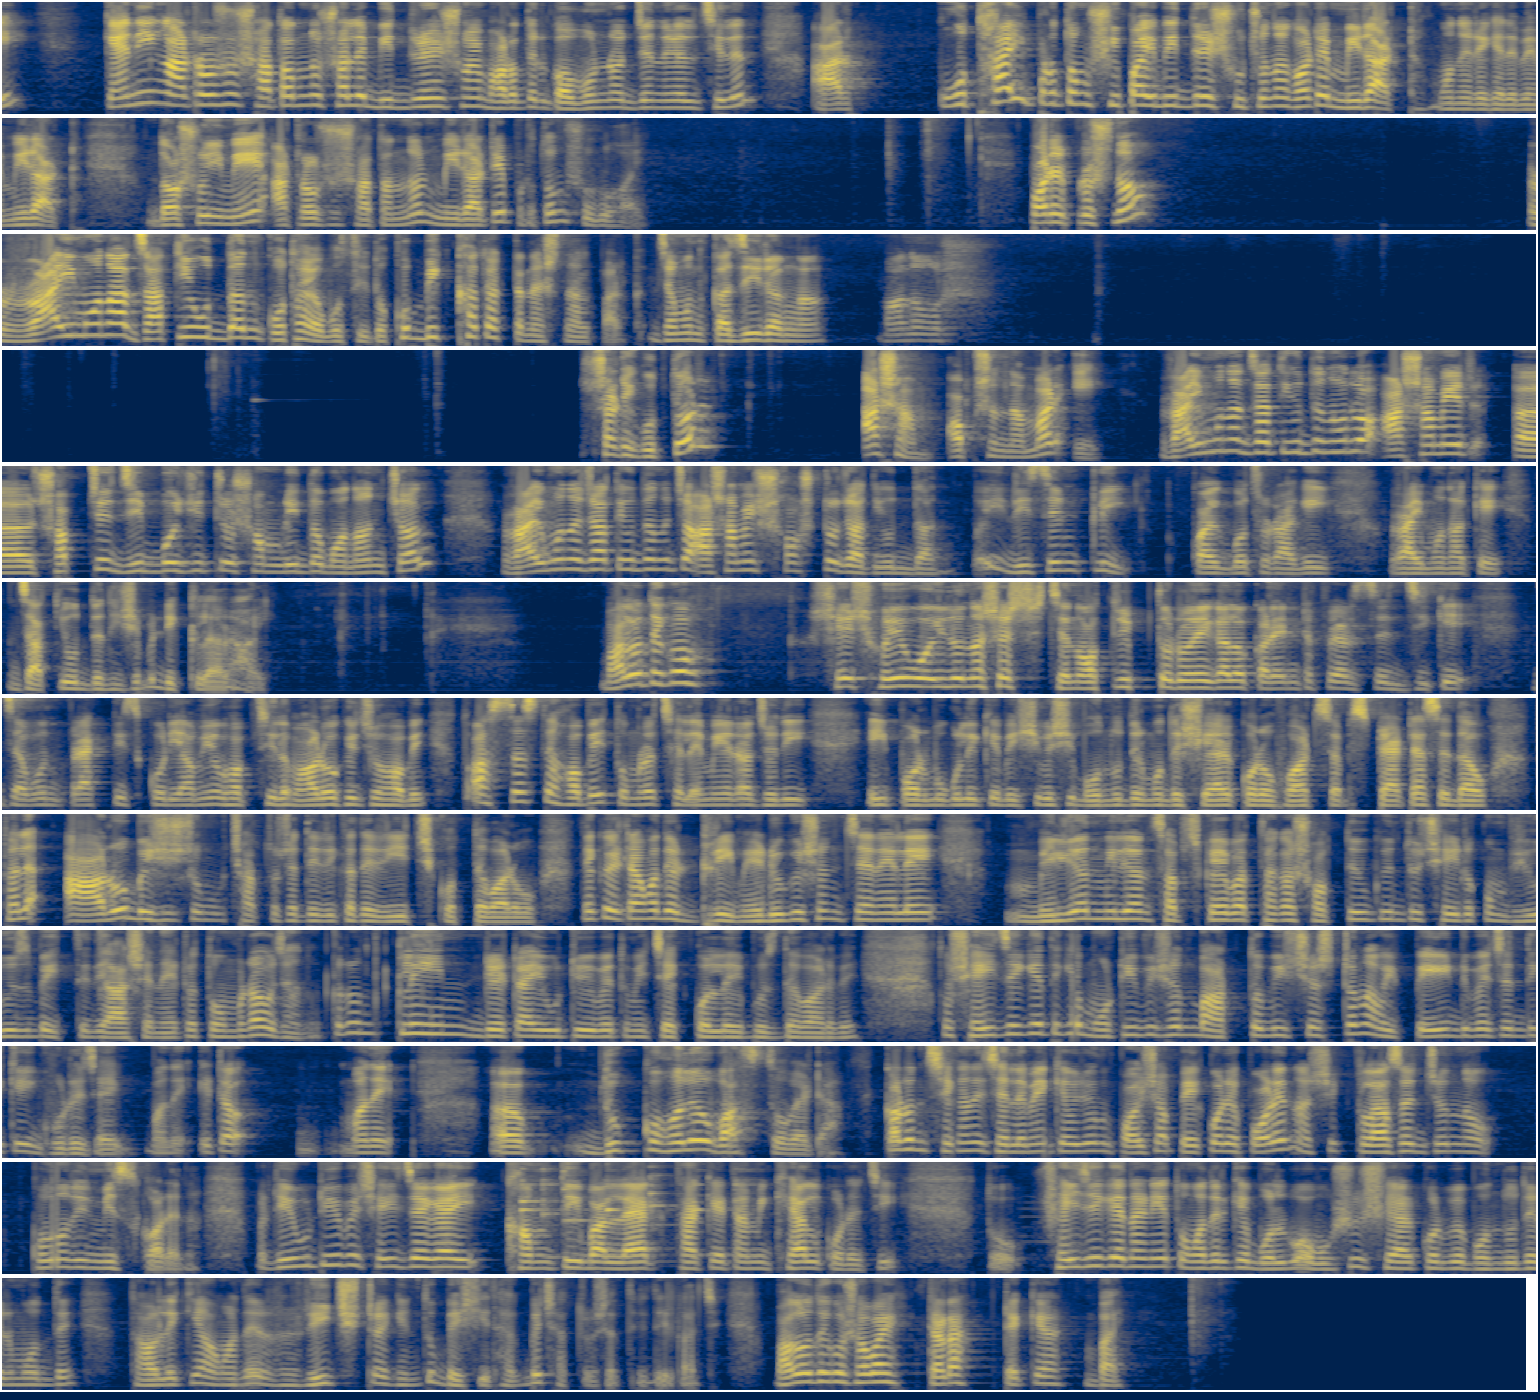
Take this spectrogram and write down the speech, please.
ক্যানিং আঠারোশো সাতান্ন সালে বিদ্রোহের সময় ভারতের গভর্নর জেনারেল ছিলেন। আর কোথায় প্রথম সিপাহী বিদ্রোহের সূচনা ঘটে? মিরাট, মনে রেখে দেবে, মিরাট। দশই মে আঠারোশো সাতান্নর মিরাটে প্রথম শুরু হয়। পরের প্রশ্ন। রাইমোনা জাতীয় উদ্যান কোথায় অবস্থিত? খুব বিখ্যাত একটা ন্যাশনাল পার্ক যেমন কাজিরাঙ্গা মানস। সঠিক উত্তর, Assam option number A Raimona জাতীয় উদ্যান হলো আসামের সবচেয়ে জীববৈচিত্র্য সমৃদ্ধ বনাঞ্চল। রাইমোনা জাতীয় উদ্যান হচ্ছে আসামের ষষ্ঠ জাতীয় উদ্যান। ওই রিসেন্টলি কয়েক বছর আগেই রাইমোনাকে জাতীয় উদ্যান হিসেবে ডিক্লেয়ার হয়। ভালো থেকো। শেষ হয়ে ওইল না শেষ যেন অতৃপ্ত রয়ে গেল কারেন্ট অ্যাফেয়ার্সের জিকে যেমন প্র্যাকটিস করি আমিও ভাবছিলাম আরও কিছু হবে। তো আস্তে আস্তে হবে তোমরা ছেলেমেয়েরা যদি এই পর্বগুলিকে বেশি বেশি বন্ধুদের মধ্যে শেয়ার করো হোয়াটসঅ্যাপ স্ট্যাটাসে দাও তাহলে আরও বেশি সংখ্যক ছাত্রছাত্রীদের কাছে রিচ করতে পারব। দেখো এটা আমাদের ড্রিম এডুকেশন চ্যানেলে মিলিয়ন মিলিয়ন সাবস্ক্রাইবার থাকা সত্ত্বেও কিন্তু সেই রকম ভিউজ বা ইত্যাদি আসে না এটা তোমরাও জানো। কারণ ক্লিন ডেটা ইউটিউবে তুমি চেক করলেই বুঝতে পারবে। তো সেই জায়গা থেকে মোটিভেশন বা আত্মবিশ্বাসটা না ওই পেইড ব্যাচের দিকেই ঘুরে যায়। মানে এটা মানে আহ, দুঃখ হলেও বাস্তব এটা। কারণ সেখানে ছেলে মেয়ে কেউ যখন পয়সা পে করে পড়ে না, সে ক্লাসের জন্য কোনো দিন মিস করে না। বাট ইউটিউবে সেই জায়গায় খামতি বা ল্যাগ থাকে এটা আমি খেয়াল করেছি। তো সেই জায়গায় দাঁড়িয়ে তোমাদেরকে বলব, অবশ্যই শেয়ার করবে বন্ধুদের মধ্যে, তাহলে কি আমাদের রিচটা কিন্তু বেশি থাকবে ছাত্রছাত্রীদের কাছে। ভালো থেকো সবাই, টাটা টেক কেয়ার বাই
